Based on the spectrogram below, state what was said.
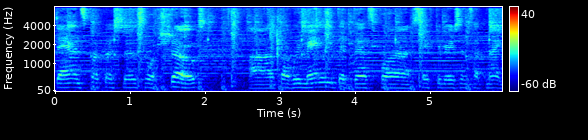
dance purposes or shows, uh, but we mainly did this for uh, safety reasons at night.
